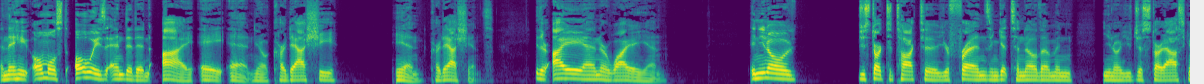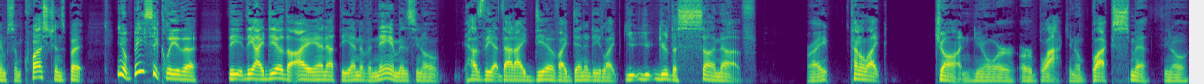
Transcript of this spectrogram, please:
And they almost always ended in I A N, you know, Kardashian, Kardashians, either I A N or Y A N. And, you know, you start to talk to your friends and get to know them and you know you just start asking them some questions. But you know basically the the the idea of the IAN at the end of a name is you know has the that idea of identity like you, you're the son of right? Kind of like John you know or or Black you know Black Smith you know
